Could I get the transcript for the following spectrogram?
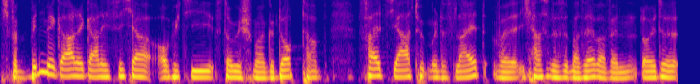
Ich bin mir gerade gar nicht sicher, ob ich die Story schon mal gedoppt habe. Falls ja, tut mir das leid, weil ich hasse das immer selber, wenn Leute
